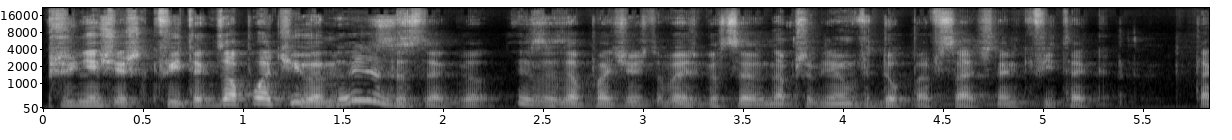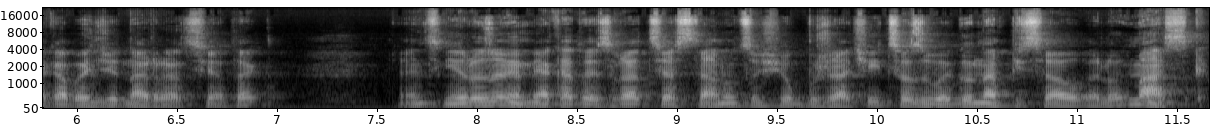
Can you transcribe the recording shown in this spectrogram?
przyniesiesz kwitek, zapłaciłem, no co z tego? Co zapłaciłeś, to weź go sobie na przykład w dupę wstać ten kwitek. Taka będzie narracja, tak? Więc nie rozumiem, jaka to jest racja stanu, co się oburzacie i co złego napisał Elon Musk.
